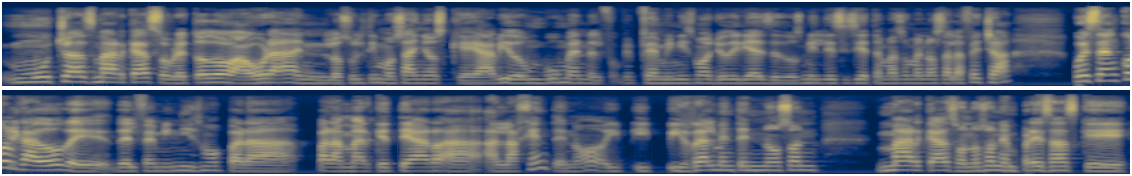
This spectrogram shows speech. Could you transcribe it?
muchas marcas, sobre todo ahora en los últimos años que ha habido un boom en el feminismo, yo diría desde 2017 más o menos a la fecha, pues se han colgado del feminismo para, para marketear a, la gente, ¿no? Y, y, realmente no son marcas o no son empresas que,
